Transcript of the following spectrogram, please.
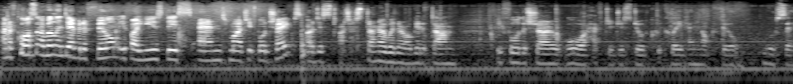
And of course I will endeavour to film if I use this and my chipboard shapes. I just I just don't know whether I'll get it done before the show or have to just do it quickly and not film. We'll see.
